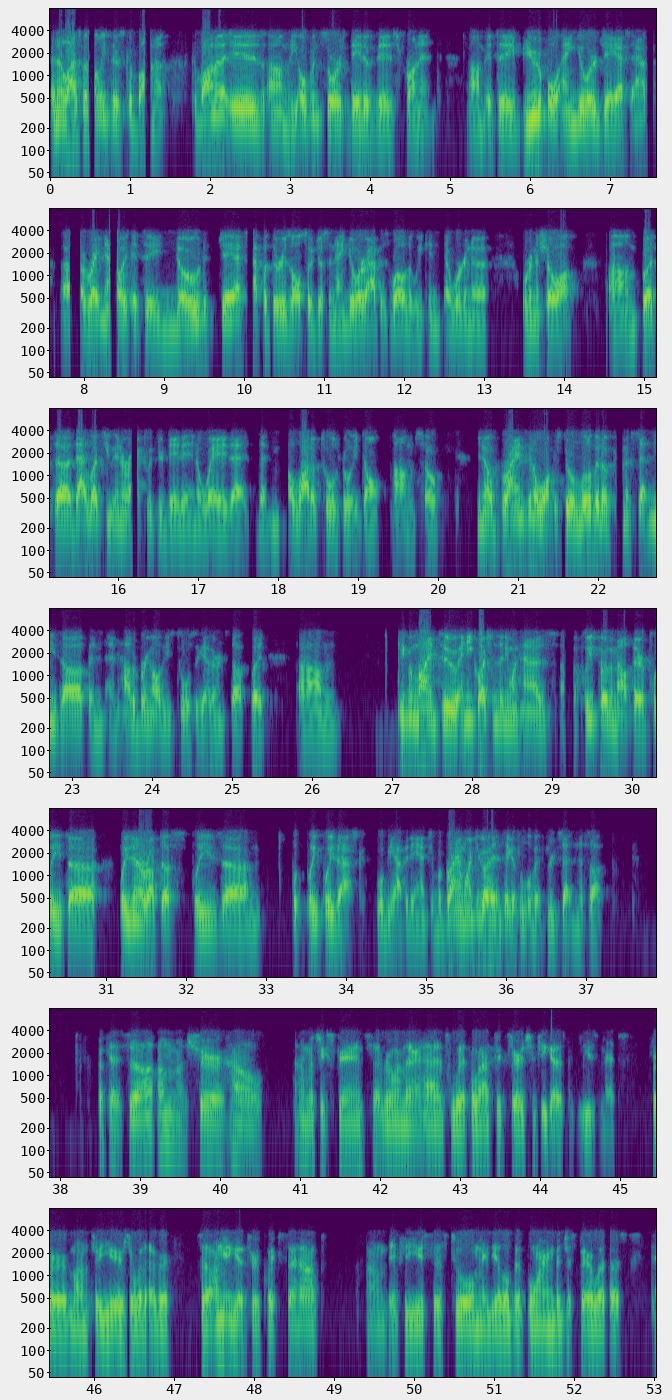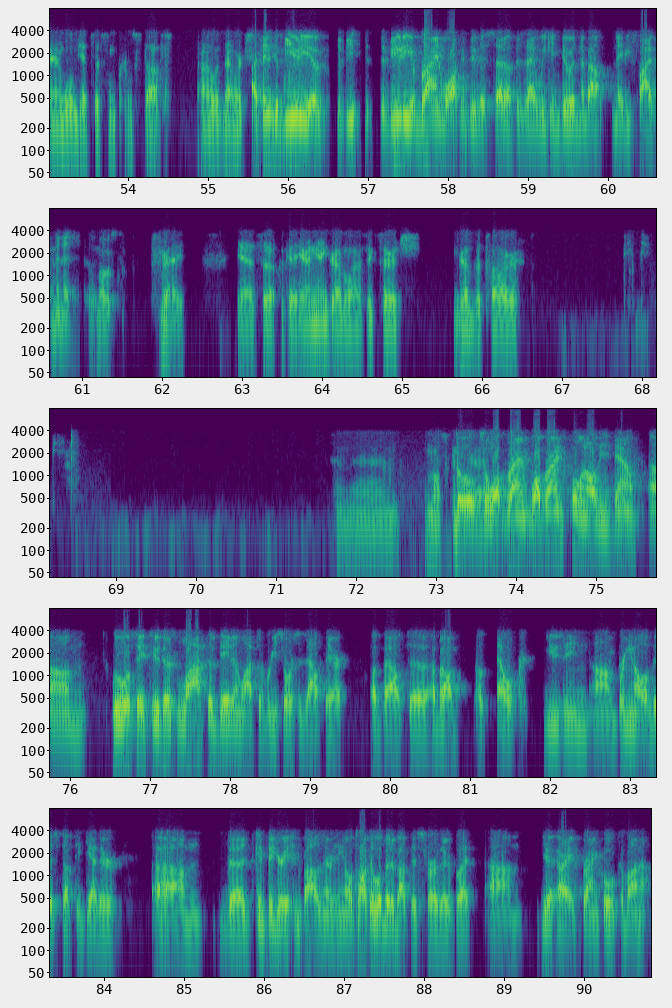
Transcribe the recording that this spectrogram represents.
And then last but not least, there's Kibana. Kibana is um, the open source data viz front end. Um, it's a beautiful Angular JS app. Uh, right now, it's a Node JS app, but there is also just an Angular app as well that we can that we're gonna we're gonna show off. Um, but uh, that lets you interact with your data in a way that that a lot of tools really don't. Um, so, you know, Brian's going to walk us through a little bit of kind of setting these up and, and how to bring all these tools together and stuff. But um, keep in mind too, any questions anyone has, uh, please throw them out there. Please, uh, please interrupt us. Please, um, please, please ask. We'll be happy to answer. But Brian, why don't you go ahead and take us a little bit through setting this up? Okay, so I'm not sure how how much experience everyone there has with Elasticsearch if you guys have been using it for months or years or whatever. So I'm going to go through a quick setup. Um, if you're used to this tool, maybe a little bit boring, but just bear with us and we'll get to some cool stuff uh, with network. I think the beauty of the, be the beauty of Brian walking through this setup is that we can do it in about maybe five minutes at most. Right. Yeah. So okay, here I'm going to grab Elasticsearch, and grab the tar. And then I'm also going to So, grab, so while Brian, while Brian's pulling all these down, um, we will say too, there's lots of data and lots of resources out there about uh, about Elk using um, bringing all of this stuff together, um, the configuration files and everything. I'll talk a little bit about this further, but um, yeah, all right, Brian, cool, Kibana.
